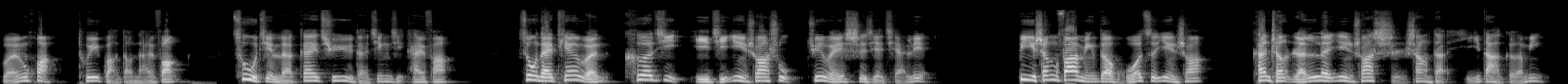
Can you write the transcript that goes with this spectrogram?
文化推广到南方，促进了该区域的经济开发。宋代天文、科技以及印刷术均为世界前列。毕生发明的活字印刷，堪称人类印刷史上的一大革命。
